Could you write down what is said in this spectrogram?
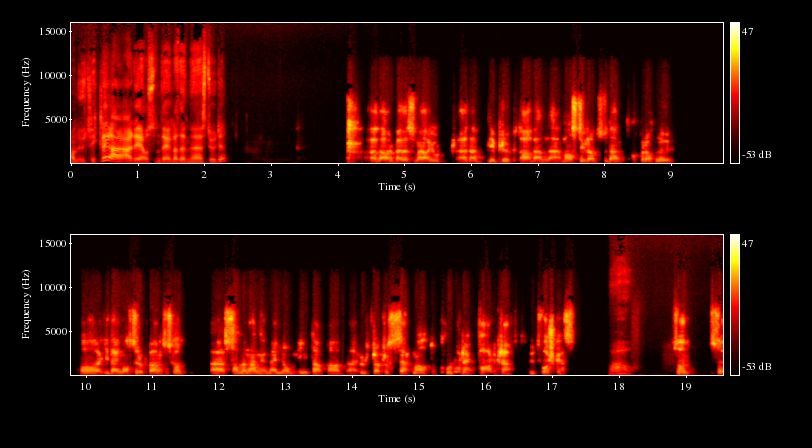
man utvikler? Er det også en del av denne studien? Det arbeidet som jeg har gjort, eh, det blir brukt av en eh, mastergradsstudent akkurat nå. Og I den masteroppgaven skal Eh, sammenhengen mellom inntak av eh, ultraprosessert mat og kolorektalkreft utforskes. Wow. Så, så,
